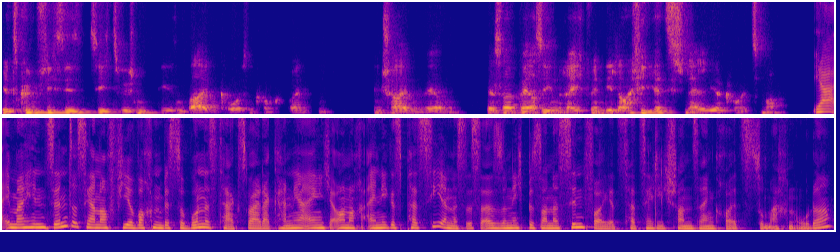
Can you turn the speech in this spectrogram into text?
jetzt künftig sich zwischen diesen beiden großen Konkurrenten entscheiden werden. Deshalb wäre es ihnen recht, wenn die Leute jetzt schnell ihr Kreuz machen. Ja, immerhin sind es ja noch vier Wochen bis zur Bundestagswahl. Da kann ja eigentlich auch noch einiges passieren. Es ist also nicht besonders sinnvoll, jetzt tatsächlich schon sein Kreuz zu machen, oder?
